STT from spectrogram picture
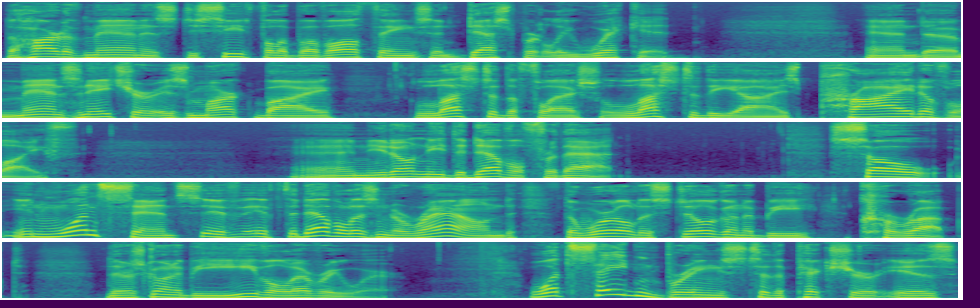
The heart of man is deceitful above all things and desperately wicked. And uh, man's nature is marked by lust of the flesh, lust of the eyes, pride of life. And you don't need the devil for that. So, in one sense, if, if the devil isn't around, the world is still going to be corrupt. There's going to be evil everywhere. What Satan brings to the picture is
